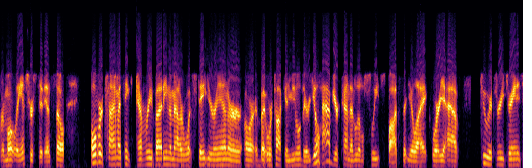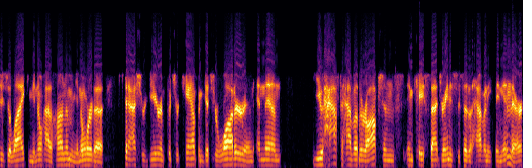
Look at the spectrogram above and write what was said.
remotely interested in. So over time, I think everybody, no matter what state you're in, or or but we're talking mule deer, you'll have your kind of little sweet spots that you like, where you have two or three drainages you like, and you know how to hunt them, and you know where to stash your gear and put your camp and get your water, and and then you have to have other options in case that drainage just doesn't have anything in there.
